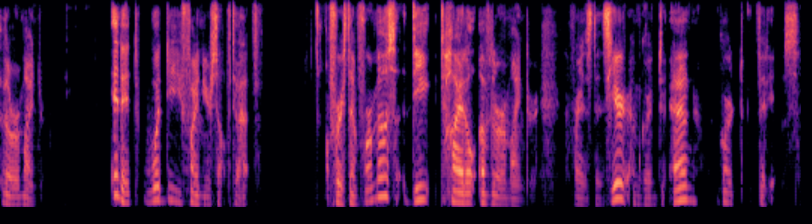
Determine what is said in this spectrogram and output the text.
the reminder. In it, what do you find yourself to have? First and foremost, the title of the reminder. For instance, here I'm going to add record videos.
